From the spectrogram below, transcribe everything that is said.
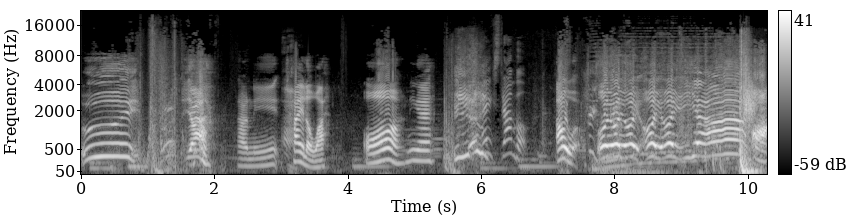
เอ้ยย่าทางนี้ใช่เหรอวะ อ๋อ นี่ไง Hey, Stramble. เอ้าโอ้ยโอ้ยโอ้ยโอ้ยโอ้ยอย่าออก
